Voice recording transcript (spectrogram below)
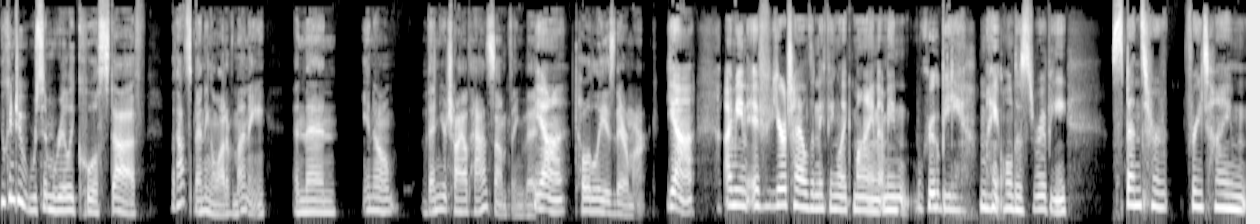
you can do some really cool stuff without spending a lot of money, and then you know then your child has something that Yeah. totally is their mark. Yeah. I mean, if your child's anything like mine, I mean, Ruby, my oldest Ruby, spends her free time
